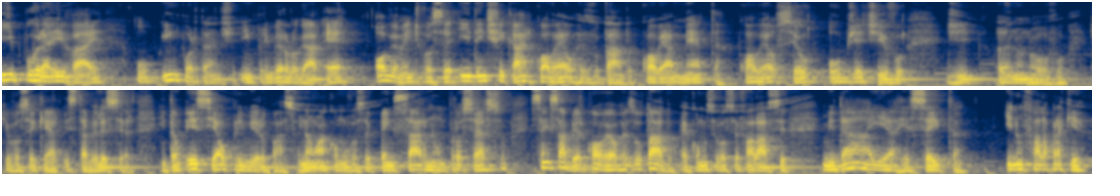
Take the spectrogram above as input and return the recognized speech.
e por aí vai. O importante, em primeiro lugar, é obviamente você identificar qual é o resultado, qual é a meta, qual é o seu objetivo de ano novo que você quer estabelecer. Então, esse é o primeiro passo. Não há como você pensar num processo sem saber qual é o resultado. É como se você falasse: "Me dá aí a receita" e não fala para quê.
